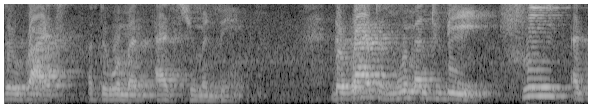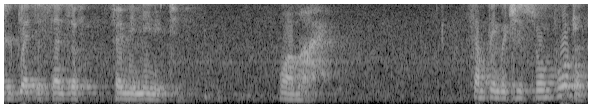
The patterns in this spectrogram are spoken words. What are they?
the rights of the woman as human being. The right of women to be free and to get a sense of femininity. Who am I? Something which is so important.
